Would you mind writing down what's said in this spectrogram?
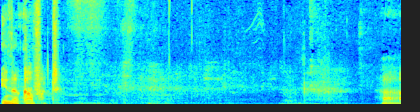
inner comfort. Uh,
